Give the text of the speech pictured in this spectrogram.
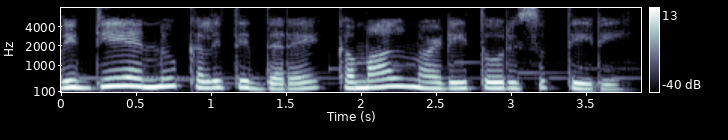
ವಿದ್ಯೆಯನ್ನು ಕಲಿತಿದ್ದರೆ ಕಮಾಲ್ ಮಾಡಿ ತೋರಿಸುತ್ತೀರಿ.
